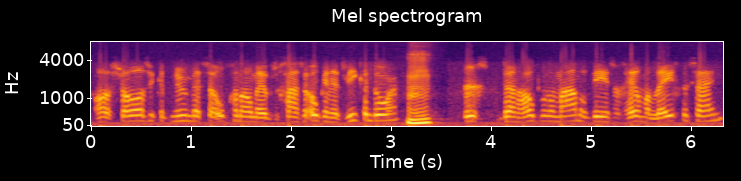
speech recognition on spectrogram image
als- zoals ik het nu met ze opgenomen heb, gaan ze ook in het weekend door. Dus dan hopen we maandag, dinsdag helemaal leeg te zijn.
